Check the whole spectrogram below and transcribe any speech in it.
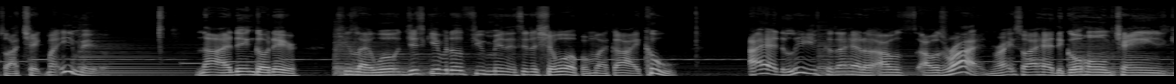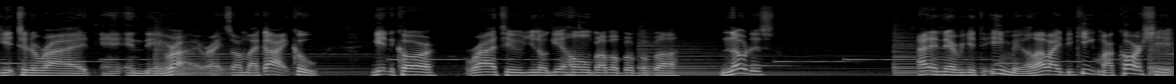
So I checked my email. Nah, I didn't go there. She's like, Well, just give it a few minutes, it'll show up. I'm like, all right, cool. I had to leave because I had a I was I was riding, right? So I had to go home, change, get to the ride, and, and then ride, right? So I'm like, all right, cool. Get in the car, ride to, you know, get home, blah, blah, blah, blah, blah. Notice I didn't never get the email. I like to keep my car shit,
